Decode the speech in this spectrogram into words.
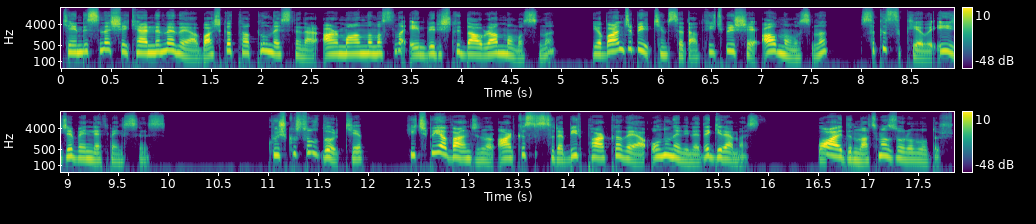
kendisine şekerleme veya başka tatlı nesneler armağanlamasına elverişli davranmamasını, yabancı bir kimseden hiçbir şey almamasını sıkı sıkıya ve iyice belirtmelisiniz. Kuşkusuzdur ki hiçbir yabancının arkası sıra bir parka veya onun evine de giremez. Bu aydınlatma zorunludur.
